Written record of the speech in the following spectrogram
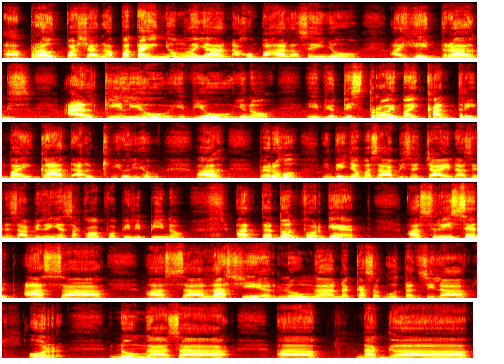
ah, proud pa siya na patayin nyo mga yan. Ako bahala sa inyo. I hate drugs. I'll kill you if you, you know, if you destroy my country. My God, I'll kill you. Ha? Pero hindi niya masabi sa China. Sinasabi lang niya sa Kapwa Pilipino. At uh, don't forget, as recent as uh, as uh, last year nung uh, nagkasagutan sila or nung uh, sa uh, nag uh,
